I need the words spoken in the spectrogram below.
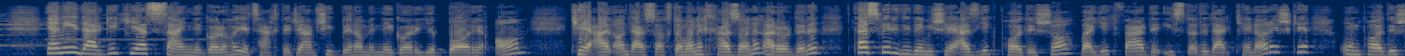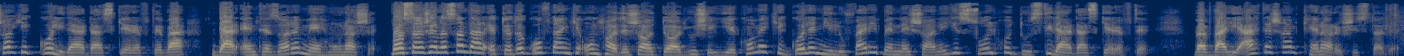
یعنی در یکی از سنگ نگاره های تخت جمشید به نام نگاره بار عام که الان در ساختمان خزانه قرار داره تصویری دیده میشه از یک پادشاه و یک فرد ایستاده در کنارش که اون پادشاه یک گلی در دست گرفته و در انتظار مهموناشه. باستانشناسان در ابتدا گفتن که اون پادشاه داریوش یکمه که گل نیلوفری به نشانه صلح و دوستی در دست گرفته و ولیعهدش هم کنارش ایستاده.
